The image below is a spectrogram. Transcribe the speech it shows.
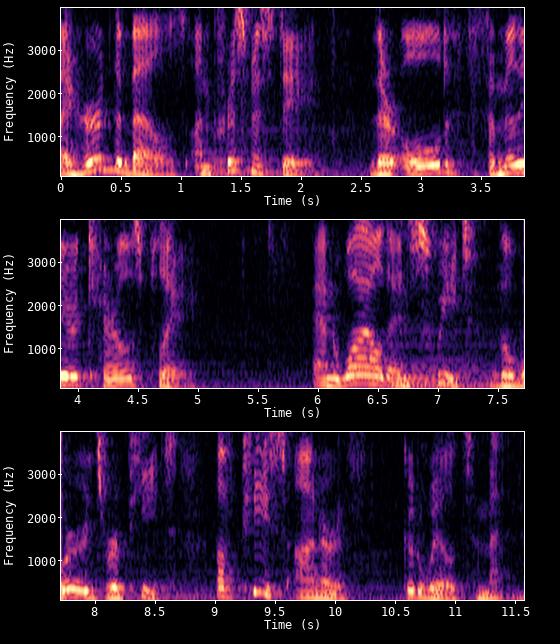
I heard the bells on Christmas Day their old familiar carols play, and wild and sweet the words repeat of peace on earth, goodwill to men.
